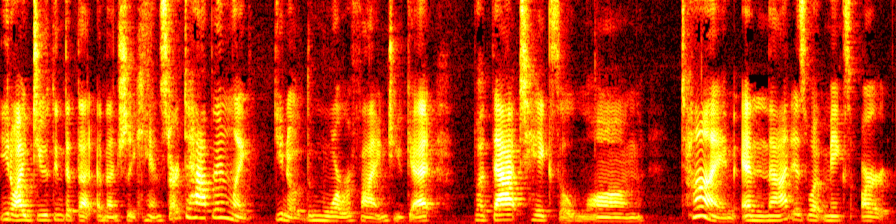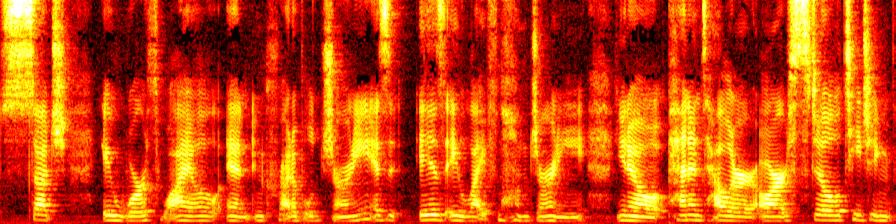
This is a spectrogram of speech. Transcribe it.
you know i do think that that eventually can start to happen like you know the more refined you get but that takes a long time and that is what makes art such a worthwhile and incredible journey is it is a lifelong journey. You know penn and teller are still teaching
